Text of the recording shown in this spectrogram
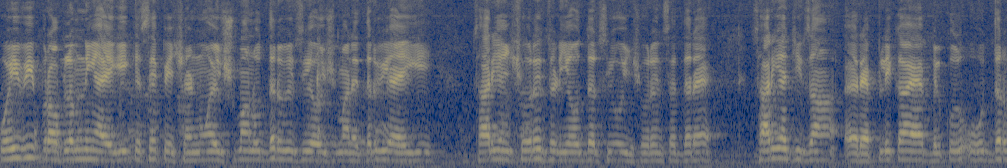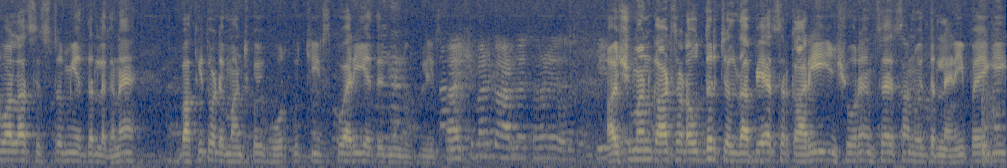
ਕੋਈ ਵੀ ਪ੍ਰੋਬਲਮ ਨਹੀਂ ਆਏਗੀ ਕਿਸੇ ਪੇਸ਼ੈਂਟ ਨੂੰ। ਆਯੁਸ਼ਮਾਨ ਉਧਰ ਵੀ ਸੀ, ਆਯੁਸ਼ਮਾਨ ਇੱਧਰ ਵੀ ਆਏਗੀ। ਸਾਰੀਆਂ ਇੰਸ਼ੋਰੈਂਸ ਜਿਹੜੀਆਂ ਉਧਰ ਸੀ ਉਹ ਇੰਸ਼ੋਰੈਂਸ ਇੱਧਰ ਹੈ। ਸਾਰੀਆਂ ਚੀਜ਼ਾਂ ਰੈਪਲੀਕਾ ਹੈ ਬਿਲਕੁਲ ਉਧਰ ਵਾਲਾ ਸਿਸਟਮ ਹੀ ਇੱਧਰ ਲੱਗਣਾ ਹੈ। ਬਾਕੀ ਤੁਹਾਡੇ ਮਨ 'ਚ ਕੋਈ ਹੋਰ ਕੋਈ ਚੀਜ਼ ਕੁਐਰੀ ਹੈ ਤੇ ਮੈਨੂੰ ਪਲੀਜ਼ ਆਯੁਸ਼ਮਾਨ ਕਾਰਡ ਦਾ ਸਰ ਆਯੁਸ਼ਮਾਨ ਕਾਰਡ ਸਾਡਾ ਉਧਰ ਚੱਲਦਾ ਪਿਆ ਸਰਕਾਰੀ ਇੰਸ਼ੋਰੈਂਸ ਹੈ ਸਾਨੂੰ ਇੱਧਰ ਲੈਣੀ ਪਏਗੀ।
